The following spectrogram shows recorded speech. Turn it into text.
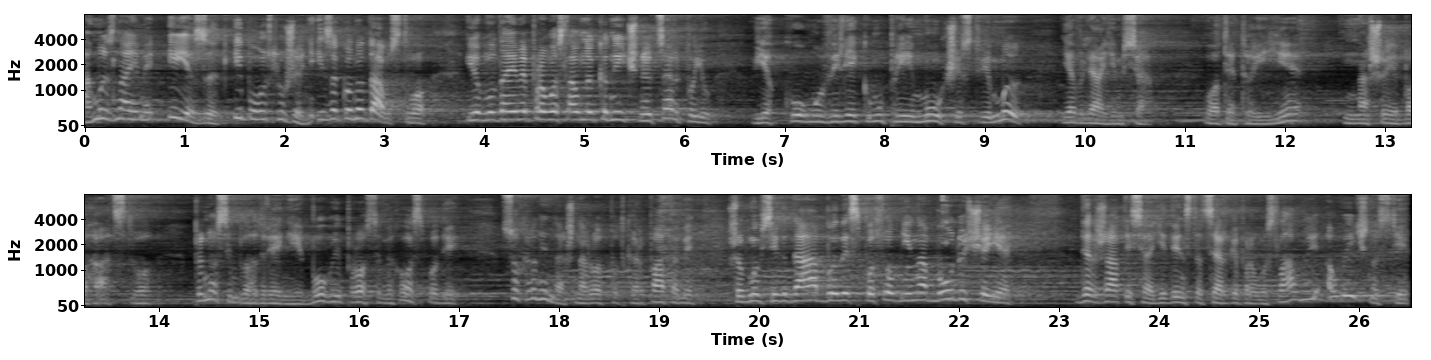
А ми знаємо і язик, і богослужіння, і законодавство, і обладаємо православною канонічною церквою, в якому великому преимуществі ми являємося. От це і є наше багатство. Приносимо благодарення Богу і просимо, Господи, сохрани наш народ під Карпатами, щоб ми завжди були способні на будущее держатися єдинства церкви православної, а вічності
